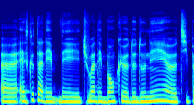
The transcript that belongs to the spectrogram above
Est-ce que tu as des, tu vois, des banques de données type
